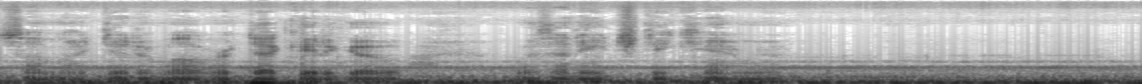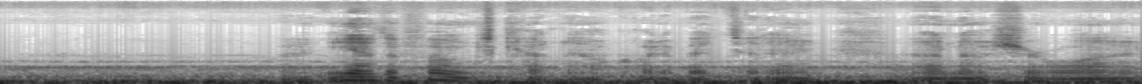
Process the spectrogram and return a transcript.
Some I did well over a decade ago with an HD camera. But yeah, the phone's cutting out quite a bit today. I'm not sure why.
